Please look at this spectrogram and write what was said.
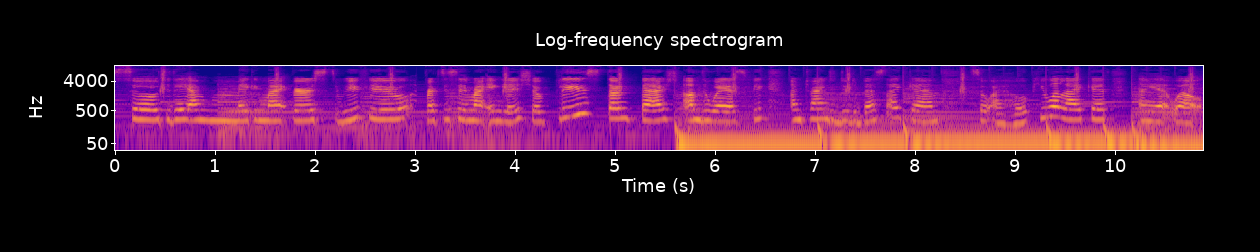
So today I'm making my first review, practicing my English. So please don't bash on the way I speak. I'm trying to do the best I can. So I hope you will like it. And yeah, well,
